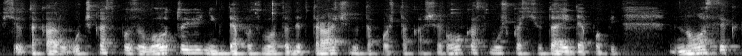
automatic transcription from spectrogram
Все, така ручка з позолотою, ніде позолота не втрачено, також така широка смужка, сюди йде попід носик.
